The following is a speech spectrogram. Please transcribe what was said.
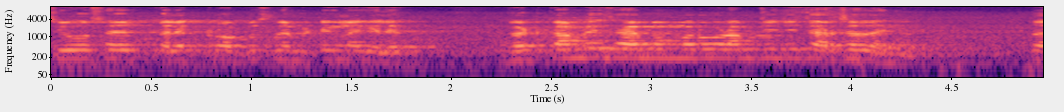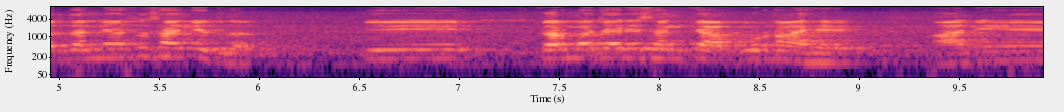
सी ओ साहेब कलेक्टर ऑफिसला मिटिंगला गेलेत. गटकांबळे साहेबांबरोबर आमची जी चर्चा झाली तर त्यांनी असं सांगितलं की कर्मचारी संख्या अपूर्ण आहे आणि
